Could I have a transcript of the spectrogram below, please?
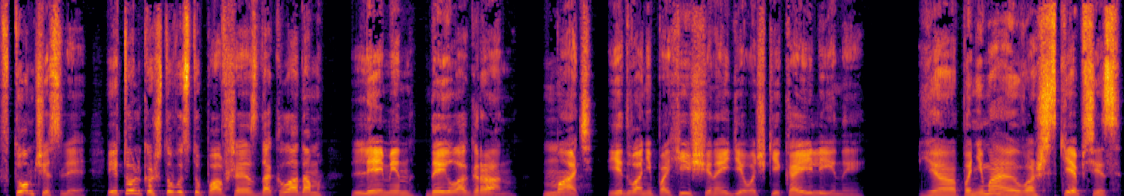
в том числе и только что выступавшая с докладом Лемин Дейлагран, мать едва не похищенной девочки Кайлины. «Я понимаю ваш скепсис,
